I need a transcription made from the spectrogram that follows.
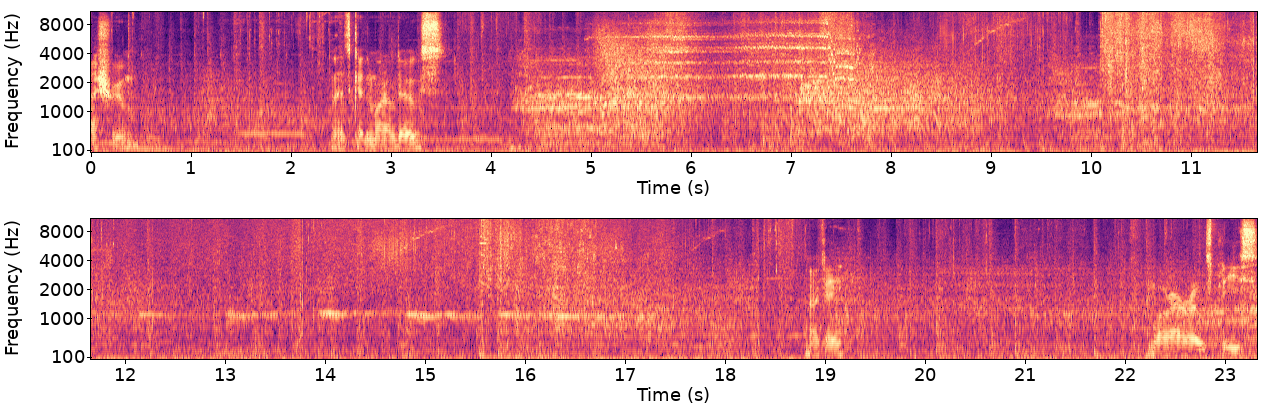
Mushroom. Let's get more of those. Okay. More arrows, please.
